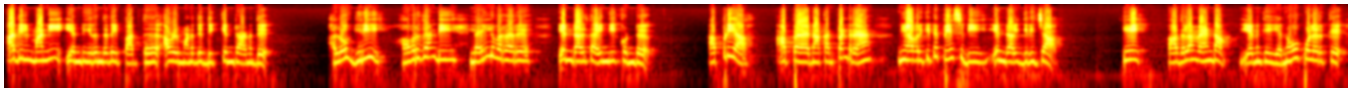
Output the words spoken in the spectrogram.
அதில் மணி என்று இருந்ததை பார்த்து அவள் மனது திக்கென்றானது. ஹலோ கிரி. அவர்தாண்டி லைன்ல வர்றாரு என்றால் தயங்கி கொண்டு. அப்படியா? அப்ப நான் கட் பண்றேன். நீ அவர்கிட்ட பேசுடி என்றாள் கிரிஜா. ஏய் அதெல்லாம் வேண்டாம். எனக்கு என்னவோ போல இருக்கு.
